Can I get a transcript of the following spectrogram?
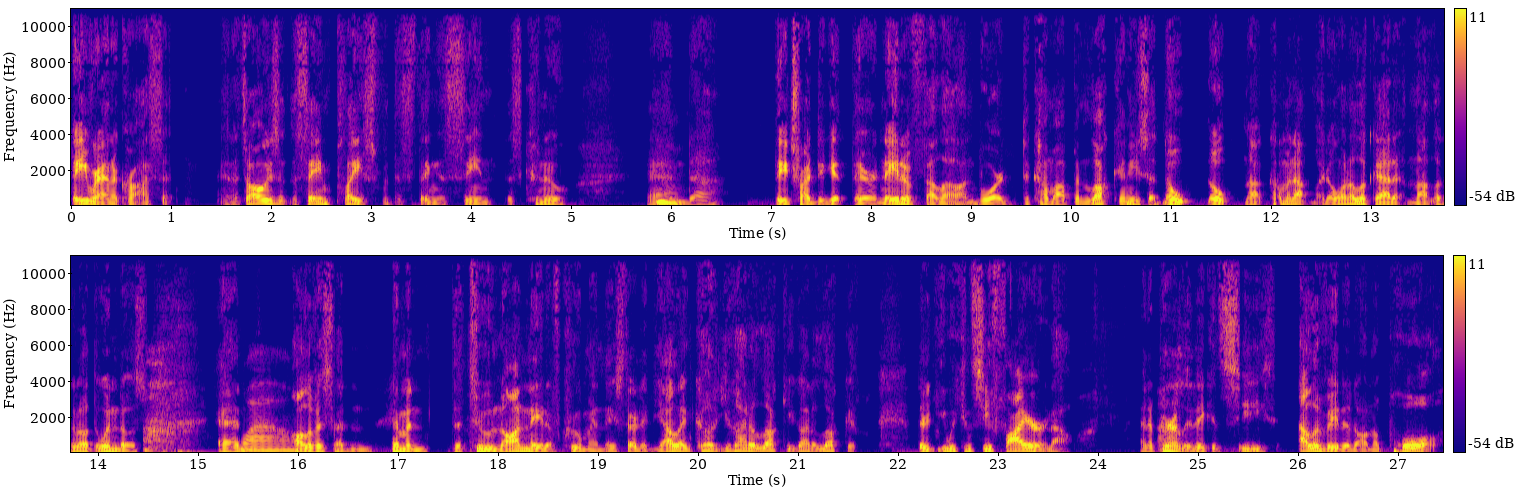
they ran across it and it's always at the same place where this thing is seen this canoe. And uh, they tried to get their native fella on board to come up and look and he said nope nope not coming up. I don't want to look at it. I'm not looking out the windows. And wow. all of a sudden him and the two non-native crewmen they started yelling good you gotta look you gotta look at there we can see fire now. And apparently they could see elevated on a pole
